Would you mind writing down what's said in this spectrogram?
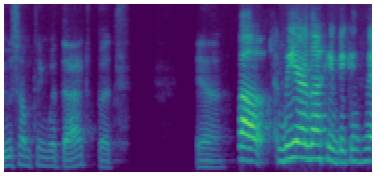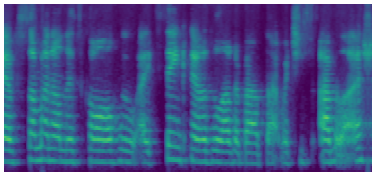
do something with that. But yeah. Well, we are lucky because we have someone on this call who I think knows a lot about that, which is Abhilash.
